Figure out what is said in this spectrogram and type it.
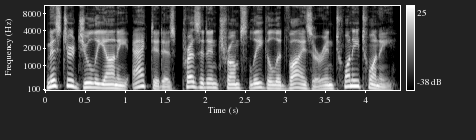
Mr. Giuliani acted as President Trump's legal advisor in 2020.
